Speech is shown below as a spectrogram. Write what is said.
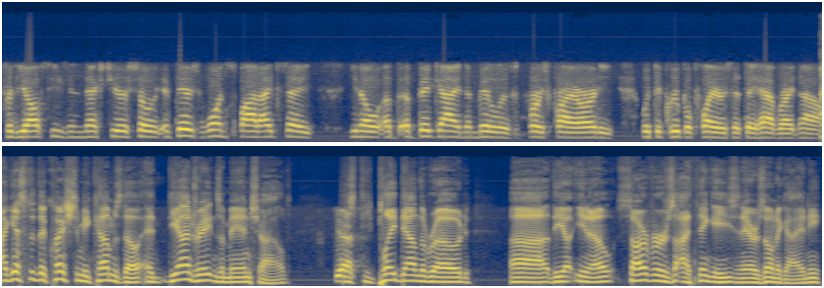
for the off season next year. So if there's one spot, I'd say you know, a, a, big guy in the middle is the first priority with the group of players that they have right now. I guess the, the question becomes though, and DeAndre Ayton's a man child. Yes, He's, he played down the road. Uh, the you know Sarver's, I think he's an Arizona guy, and he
